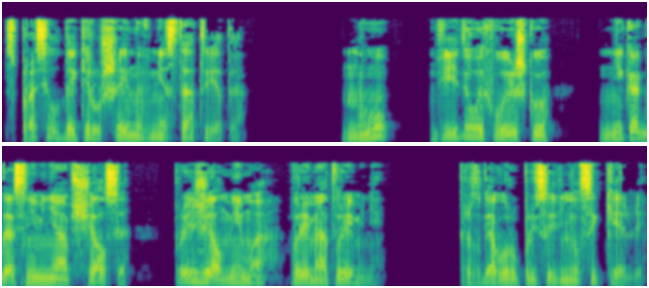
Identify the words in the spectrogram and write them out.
спросил Деккер у Шейна вместо ответа. «Ну, видел их вышку, никогда с ними не общался. Проезжал мимо время от времени». К разговору присоединился Келли.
